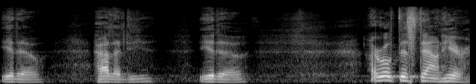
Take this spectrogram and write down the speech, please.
You know, hallelujah. You know. I wrote this down here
